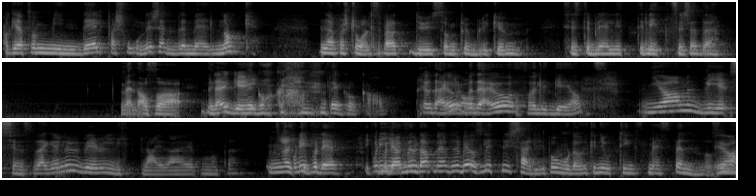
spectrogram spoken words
Akkurat for min del personlig skjedde det mer enn nok. Men jeg har forståelse for at du som publikum syns det ble litt lite som skjedde. Men altså Det er gøy. Det går ikke an. Det går ikke an. Ja, men, det jo, men det er jo også litt gøyalt. Ja, men blir, syns du det er gøy, eller blir du litt lei deg? på en måte? Ikke Fordi- for det. Ikke fordi for det. jeg Men, da, men jeg ble også litt nysgjerrig på hvordan vi kunne gjort ting mer spennende. Og sånn, Ja,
